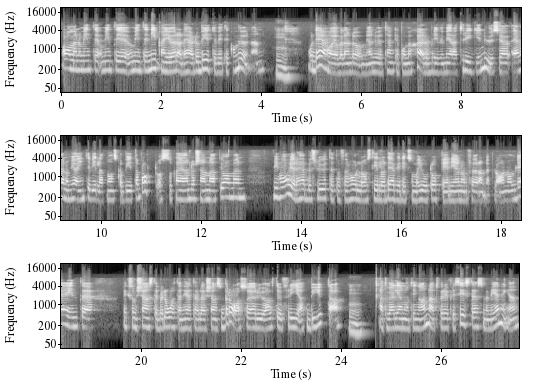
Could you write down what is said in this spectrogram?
ja, men om inte, om inte, om inte ni kan göra det här, då byter vi till kommunen. Mm. Och det har jag väl ändå, om jag nu tänker på mig själv, blivit mera trygg i nu. Så jag, även om jag inte vill att någon ska byta bort oss så kan jag ändå känna att ja, men vi har ju det här beslutet att förhålla oss till och det vi liksom har gjort upp i en genomförandeplan. Om det inte liksom känns till belåtenhet eller känns bra så är du ju alltid fri att byta. Mm. Att välja någonting annat, för det är precis det som är meningen.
